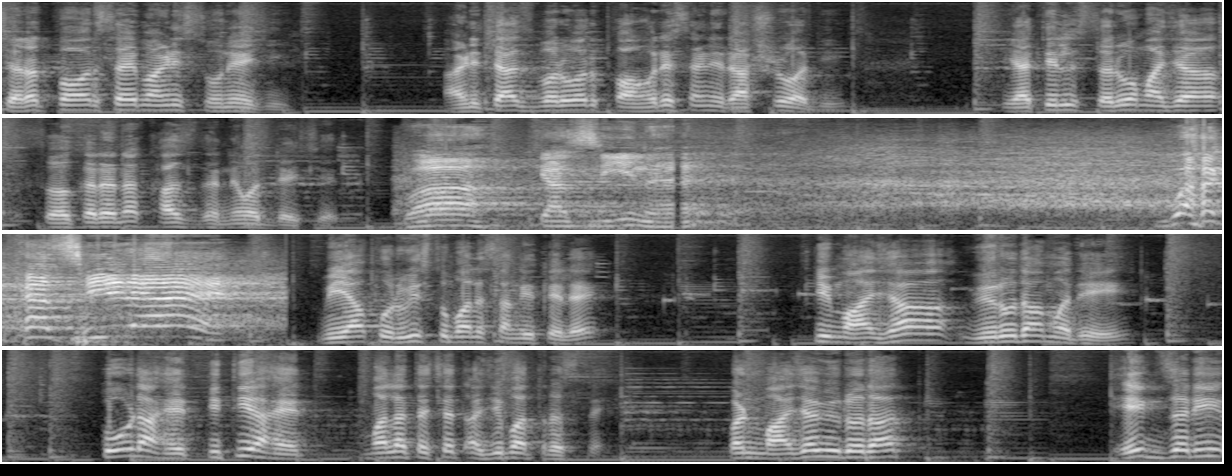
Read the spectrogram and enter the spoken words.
शरद पवार साहेब आणि सोनियाजी आणि त्याचबरोबर काँग्रेस आणि राष्ट्रवादी यातील सर्व माझ्या सहकाऱ्यांना खास धन्यवाद द्यायचे क्या सीन है? वाह क्या सीन है? मी यापूर्वीच तुम्हाला सांगितलेलं आहे की माझ्या विरोधामध्ये कोण आहेत किती आहेत मला त्याच्यात अजिबात रस नाही. पण माझ्या विरोधात एक जरी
